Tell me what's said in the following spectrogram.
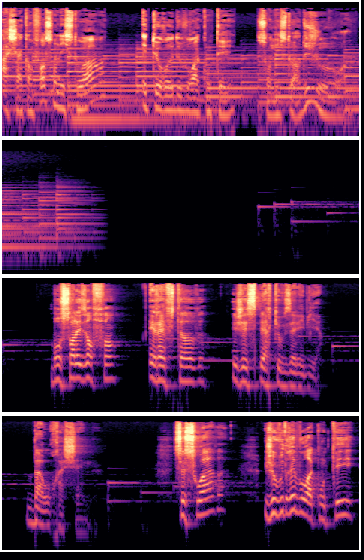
À chaque enfant son histoire est heureux de vous raconter son histoire du jour. Bonsoir les enfants et Reftov, j'espère que vous allez bien. Baou Hashem. Ce soir, je voudrais vous raconter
